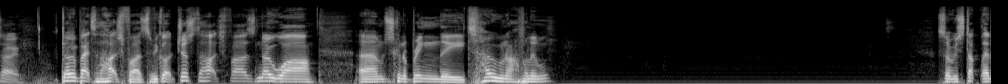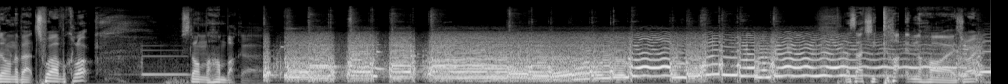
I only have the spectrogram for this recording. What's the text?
so going back to the Hutch Fuzz, we've got just the Hutch Fuzz, no wah. I'm just going to bring the tone up a little. So we stuck that on about 12 o'clock. Still on the humbucker. That's actually cutting the highs, right?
